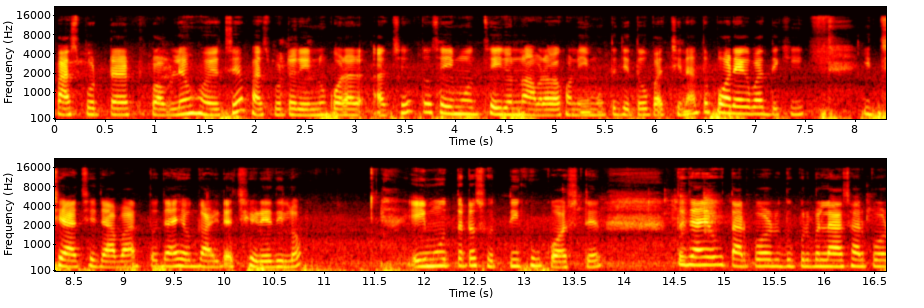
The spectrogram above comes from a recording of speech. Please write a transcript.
পাসপোর্টটা একটু প্রবলেম হয়েছে, পাসপোর্টটা রেনিউ করার আছে। তো সেই মুহূর্তে, সেই জন্য আমরা এখন এই মুহূর্তে যেতেও পারছি না। তো পরে একবার দেখি, ইচ্ছে আছে যাবার। তো যাই হোক, গাড়িটা ছেড়ে দিল। এই মুহূর্তটা সত্যিই খুব কষ্টের। তো যাই হোক, তারপর দুপুরবেলা আসার পর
